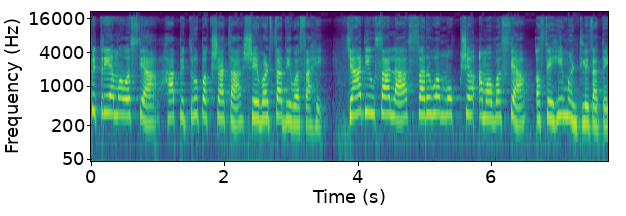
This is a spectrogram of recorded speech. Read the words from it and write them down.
पितृ अमावस्या हा पितृपक्षाचा शेवटचा दिवस आहे. या दिवसाला सर्व मोक्ष अमावस्या असेही म्हटले जाते.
